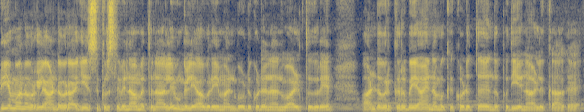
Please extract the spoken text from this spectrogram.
பிரியமானவர்களே ஆண்டவராகிய இயேசு கிறிஸ்துவின் நாமத்தினாலே உங்கள் யாவரையும் அன்போடு கூட நான் வாழ்த்துகிறேன். ஆண்டவர் கிருபையாய் நமக்கு கொடுத்த இந்த புதிய நாளுக்காக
